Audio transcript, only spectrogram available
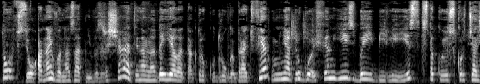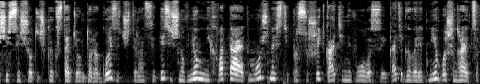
то все, она его назад не возвращает. И нам надоело так друг у друга брать фен. У меня другой фен есть, Babyliss, с такой скрутящейся щеточкой. Кстати, он дорогой, за 14 тысяч, но в нем не хватает мощности просушить Катины волосы. И Катя говорит, мне больше нравится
